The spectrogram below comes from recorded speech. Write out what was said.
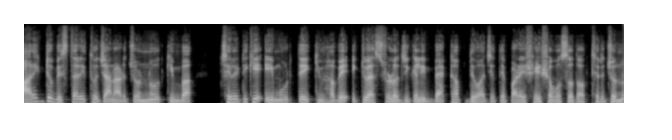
আরেকটু বিস্তারিত জানার জন্য কিংবা ছেলেটিকে এই মুহূর্তে কীভাবে একটু অ্যাস্ট্রোলজিক্যালি ব্যাকআপ দেওয়া যেতে পারে সেই সমস্ত তথ্যের জন্য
